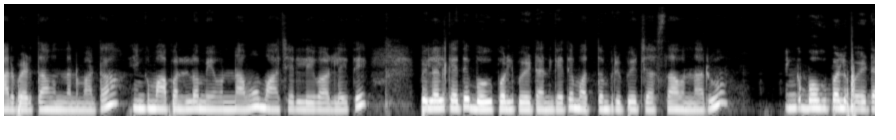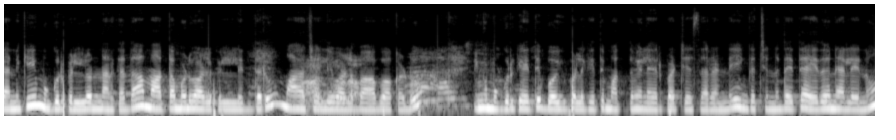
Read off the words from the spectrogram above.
ఆరబెడతా ఉందనమాట ఇంకా మా పనిలో మేము ఉన్నాము మా చెల్లి వాళ్ళైతే పిల్లలకైతే భోగిపళ్ళు పోయటానికి అయితే మొత్తం ప్రిపేర్ చేస్తూ ఉన్నారు. ఇంకా భోగిపళ్ళు పోయటానికి ముగ్గురు పిల్లలు ఉన్నారు కదా మా తమ్ముడు వాళ్ళ పిల్లలు ఇద్దరు మా చెల్లి వాళ్ళ బాబు ఒకడు. ఇంకా ముగ్గురికి అయితే భోగిపళ్ళకి అయితే మొత్తం ఇలా ఏర్పాటు చేశారండి. ఇంకా చిన్నదైతే ఐదో నెలేను.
